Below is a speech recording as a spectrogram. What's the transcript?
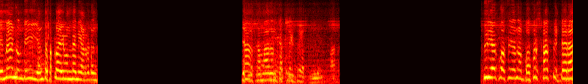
డిమాండ్ ఉంది ఎంత సప్లై ఉందని అడగడం సమాధానం చెప్పలేదు యూరియా కోసం ఏమైనా బఫర్ స్టాక్ పెట్టారా?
